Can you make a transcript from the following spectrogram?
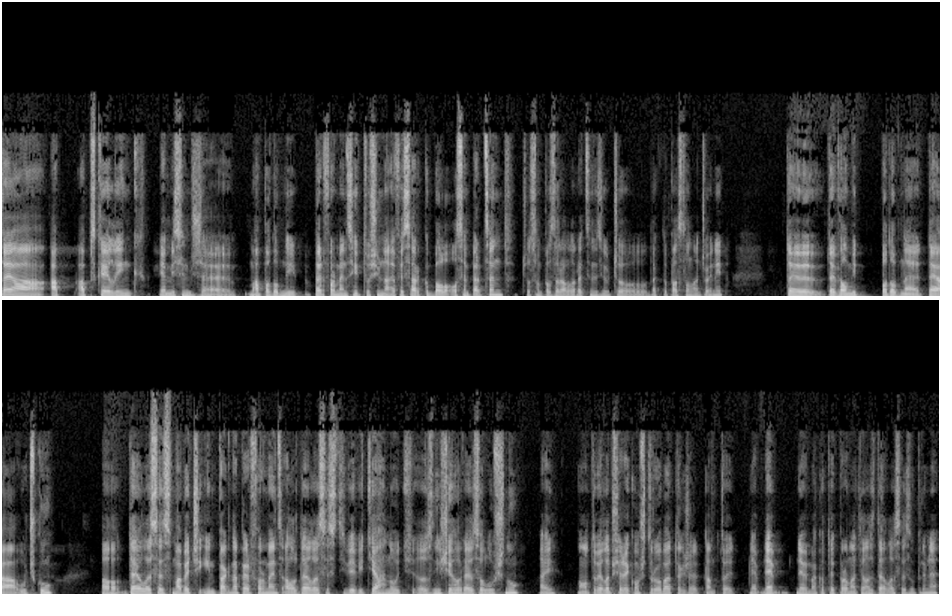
TA up, upscaling ja myslím, že má podobný performance, tuším na FSR bolo 8%, čo som pozeral recenziu, čo takto pastol na Joinit. To je, to je veľmi podobné TA účku. DLSS má väčší impact na performance, ale DLSS ti vie vyťahnuť z nižšieho resolutionu, hej, ono to vie lepšie rekonštruovať, takže tam to je, ne, ne, neviem ako to je porovnateľné s DLSS úprimne.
